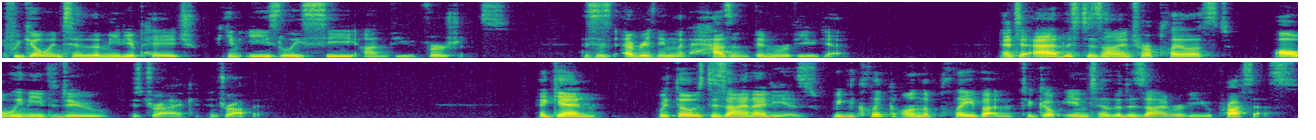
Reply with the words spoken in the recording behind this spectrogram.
If we go into the media page, we can easily see on unviewed versions. This is everything that hasn't been reviewed yet. And to add this design to our playlist, all we need to do is drag and drop it. Again, with those design ideas, we can click on the play button to go into the design review process.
